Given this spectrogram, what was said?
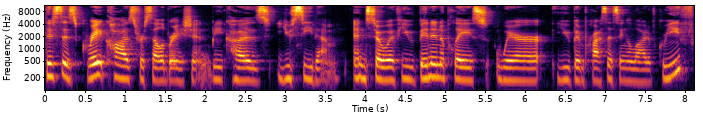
this is great cause for celebration because you see them And so, if you've been in a place where you've been processing a lot of grief,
